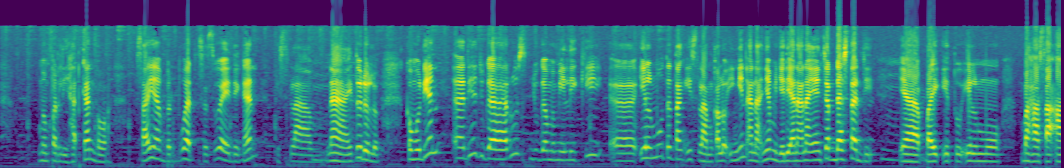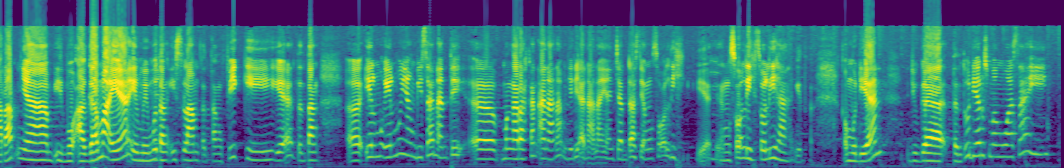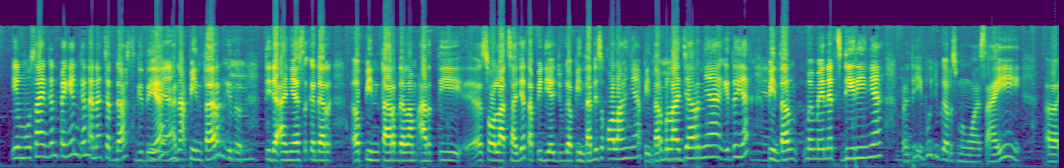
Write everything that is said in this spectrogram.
memperlihatkan bahwa saya berbuat sesuai dengan Islam. Hmm. Nah, itu dulu. Kemudian uh, dia juga harus juga memiliki uh, ilmu tentang Islam kalau ingin anaknya menjadi anak-anak yang cerdas tadi. Hmm. Ya, baik itu ilmu bahasa Arabnya, ilmu agama ya, ilmu-ilmu yeah. tentang Islam, tentang fikih ya, tentang ilmu eh, ilmu-ilmu yang bisa nanti uh, mengarahkan anak-anak menjadi anak-anak yang cerdas, yang solih ya, hmm. yang solih, solihah gitu. Kemudian juga tentu dia harus menguasai ilmu sains kan pengen kan anak cerdas gitu ya, yeah. anak pintar gitu. Hmm. Tidak hanya sekedar uh, pintar dalam arti uh, sholat saja, tapi dia juga pintar di sekolahnya, pintar hmm. belajarnya gitu ya, yeah. pintar memanage dirinya. Yeah. Berarti ibu juga harus menguasai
